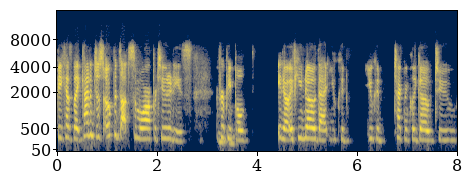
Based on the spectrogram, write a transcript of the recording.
because that kind of just opens up some more opportunities for Mhm. people. You know, if you know that you could you could technically go to,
